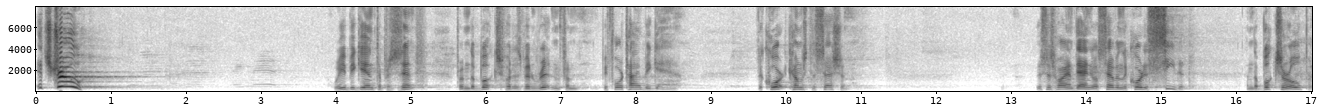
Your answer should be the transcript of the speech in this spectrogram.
It's true. We begin to present from the books what has been written from before time began. The court comes to session. This is why in Daniel 7 the court is seated and the books are open.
